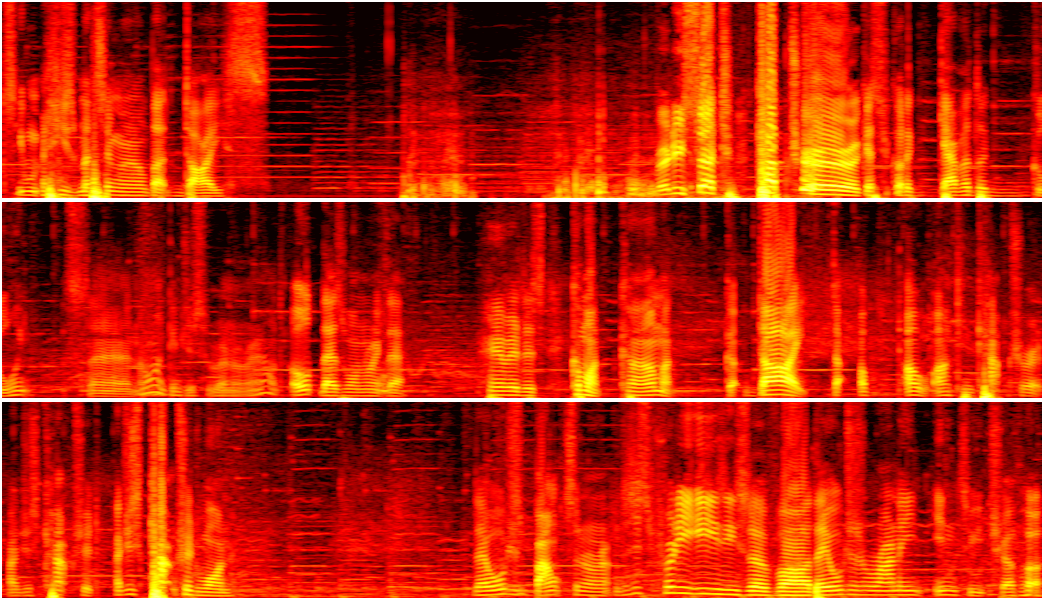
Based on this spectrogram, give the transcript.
See, he's messing around with that dice. Ready, set, capture! I guess we gotta gather the gloinks then. Oh, I can just run around. Oh, there's one right there. Here it is. Come on, come on. Go, die. die. Oh, oh, I can capture it. I just captured. I just captured one. They're all just bouncing around. This is pretty easy so far. They all just ran into each other.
